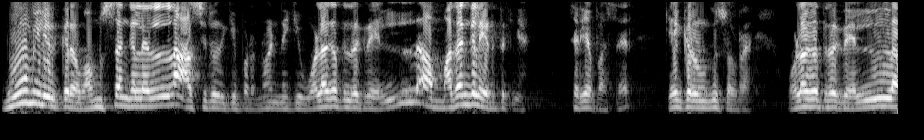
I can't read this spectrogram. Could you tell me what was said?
பூமியில் இருக்கிற வம்சங்கள் எல்லாம் ஆசீர்வதிக்கப்படணும். இன்னைக்கு உலகத்தில் இருக்கிற எல்லா மதங்களையும் எடுத்துக்கங்க. சரியா பாஸ்டர்? கேட்குறவங்களுக்கும் சொல்கிறேன் உலகத்தில் இருக்கிற எல்லா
